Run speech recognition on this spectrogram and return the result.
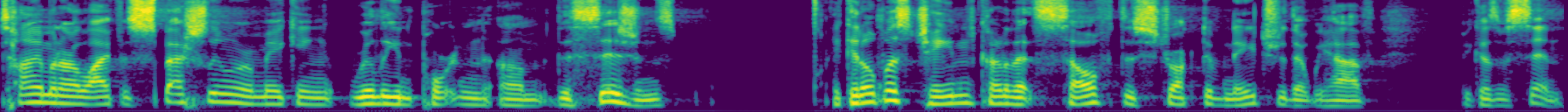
time in our life, especially when we're making really important um, decisions, it can help us change kind of that self-destructive nature that we have because of sin.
